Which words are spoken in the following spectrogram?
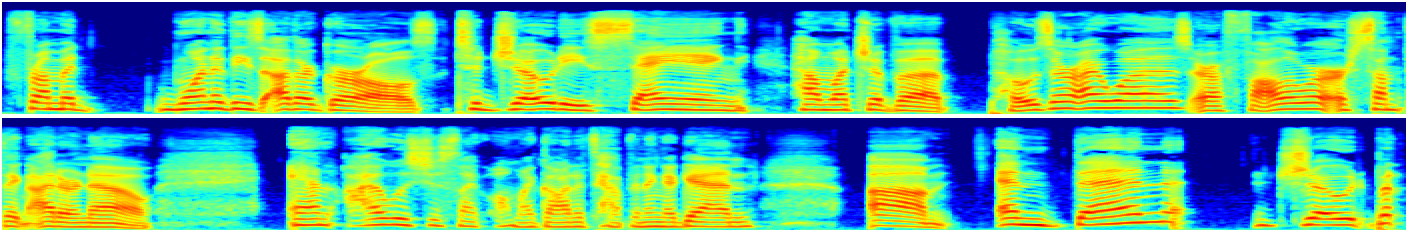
from a one of these other girls to Jody saying how much of a poser I was or a follower or something. I don't know. And I was just like, oh my God, it's happening again. Um, and then Jody, but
